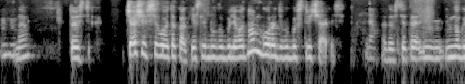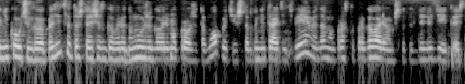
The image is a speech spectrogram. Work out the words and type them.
Mm-hmm. Да? То есть чаще всего это как? Если бы вы были в одном городе, вы бы встречались. Да. То есть это немного не коучинговая позиция, то, что я сейчас говорю, но мы уже говорим о прожитом опыте, чтобы не тратить время, да, мы просто проговариваем что-то для людей. То есть,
